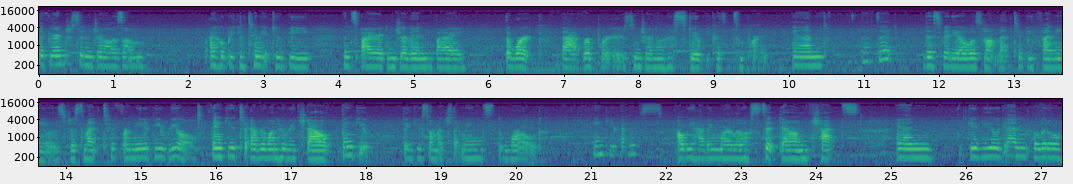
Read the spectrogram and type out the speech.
If you're interested in journalism, I hope you continue to be inspired and driven by the work that reporters and journalists do because it's important. And that's it. This video was not meant to be funny. It was just meant to for me to be real. Thank you to everyone who reached out. Thank you. Thank you so much. That means the world. Thank you guys. I'll be having more little sit down chats and give you again a little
